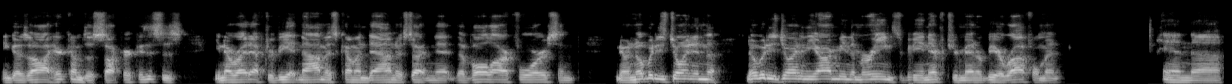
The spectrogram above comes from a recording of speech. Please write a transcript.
He goes, Oh, here comes a sucker. Because this is, you know, right after Vietnam is coming down, they're starting the, the Volar Force, and, you know, nobody's joining the, nobody's joining the Army and the Marines to be an infantryman or be a rifleman and uh,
